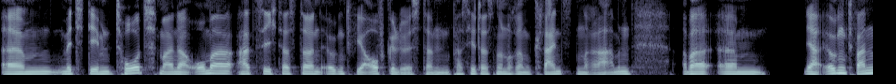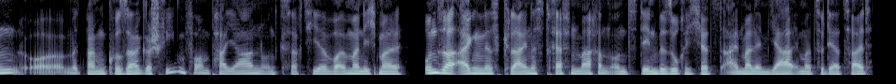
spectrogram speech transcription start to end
Ähm, mit dem Tod meiner Oma hat sich das dann irgendwie aufgelöst. Dann passiert das nur noch im kleinsten Rahmen. Aber ähm, ja, irgendwann äh, mit meinem Cousin geschrieben vor ein paar Jahren und gesagt, hier wollen wir nicht mal unser eigenes kleines Treffen machen und den besuche ich jetzt einmal im Jahr, immer zu der Zeit.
